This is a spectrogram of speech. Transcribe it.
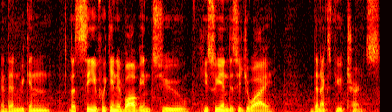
And then we can... Let's see if we can evolve into Hisuian and Decidueye the next few turns.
